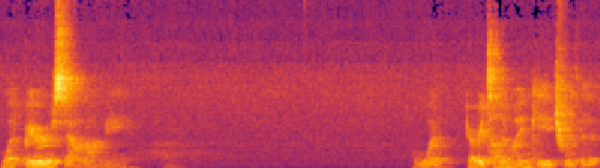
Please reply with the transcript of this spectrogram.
What bears down on me? What, every time I engage with it,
